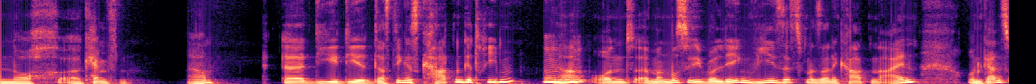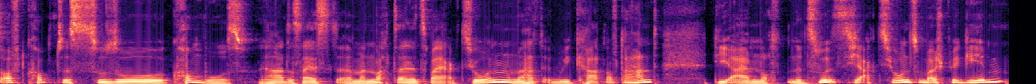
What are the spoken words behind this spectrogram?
noch kämpfen. Ja? Äh, die, die, das Ding ist kartengetrieben. Mhm. Ja, und äh, man muss sich überlegen, wie setzt man seine Karten ein. Und ganz oft kommt es zu so Kombos. Ja, das heißt, äh, man macht seine zwei Aktionen und man hat irgendwie Karten auf der Hand, die einem noch eine zusätzliche Aktion zum Beispiel geben.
